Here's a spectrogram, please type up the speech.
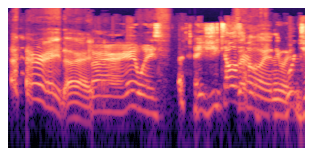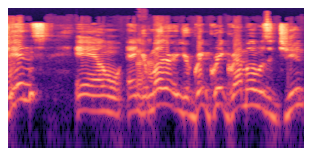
a bitch. all right, all right. Anyways, and she tells So, her anyway. we're jinns, and and your mother, your great great grandmother was a jinn,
